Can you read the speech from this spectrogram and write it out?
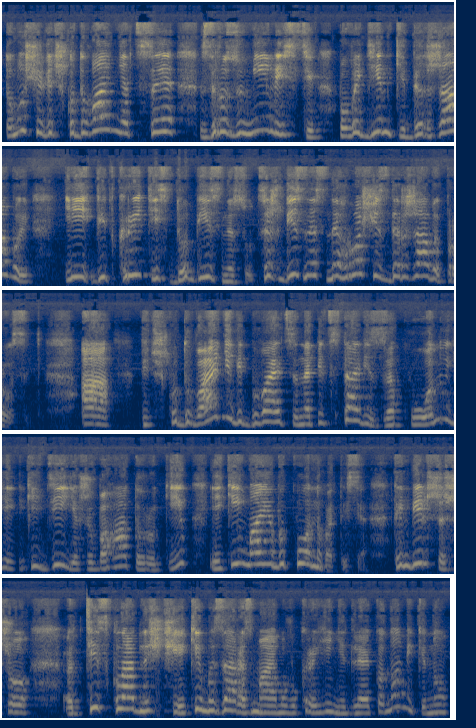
Тому що відшкодування це зрозумілість поведінки держави і відкритість до бізнесу. Це ж бізнес не гроші з держави просить, а відшкодування відбувається на підставі закону, який діє вже багато років, який має виконуватися. Тим більше, що е, ті складнощі, які ми зараз маємо в Україні для економіки, ну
